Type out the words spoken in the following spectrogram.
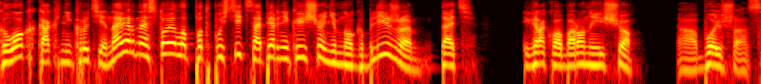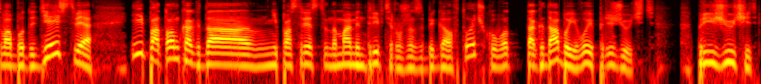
Глок как ни крути. Наверное, стоило подпустить соперника еще немного ближе. Дать игроку обороны еще больше свободы действия. И потом, когда непосредственно Мамин Дрифтер уже забегал в точку, вот тогда бы его и прижучить. Прижучить.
